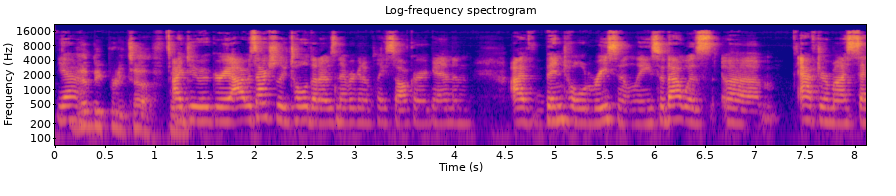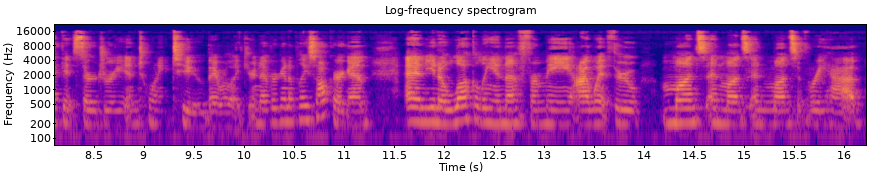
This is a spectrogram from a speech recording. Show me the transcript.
Yeah, that'd be pretty tough. I do agree. I was actually told that I was never going to play soccer again, and I've been told recently. So that was um, after my second surgery in 22. They were like, "You're never going to play soccer again." And you know, luckily enough for me, I went through months and months and months of rehab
